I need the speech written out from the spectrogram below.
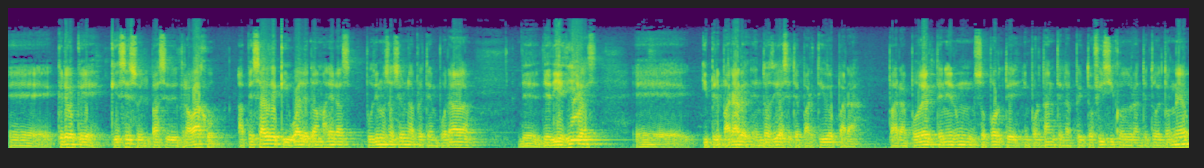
eh, creo que, que, es eso el pase de trabajo, a pesar de que igual de todas maneras pudimos hacer una pretemporada de 10 días eh, y preparar en dos días este partido para, para poder tener un soporte importante en el aspecto físico durante todo el torneo.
